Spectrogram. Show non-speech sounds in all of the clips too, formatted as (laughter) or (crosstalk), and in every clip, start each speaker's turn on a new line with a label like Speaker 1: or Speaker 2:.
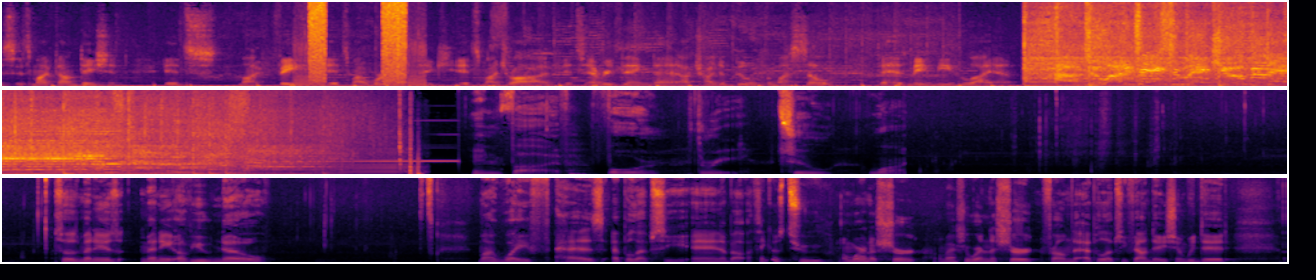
Speaker 1: It's, it's my foundation. It's my faith. It's my work ethic. It's my drive. It's everything that I've tried to build for myself that has made me who I am.
Speaker 2: In five, four, three, two, one. So as many as many of you know, my wife has epilepsy, and about I think it was two. I'm wearing a shirt. I'm actually wearing the shirt from the Epilepsy Foundation. We did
